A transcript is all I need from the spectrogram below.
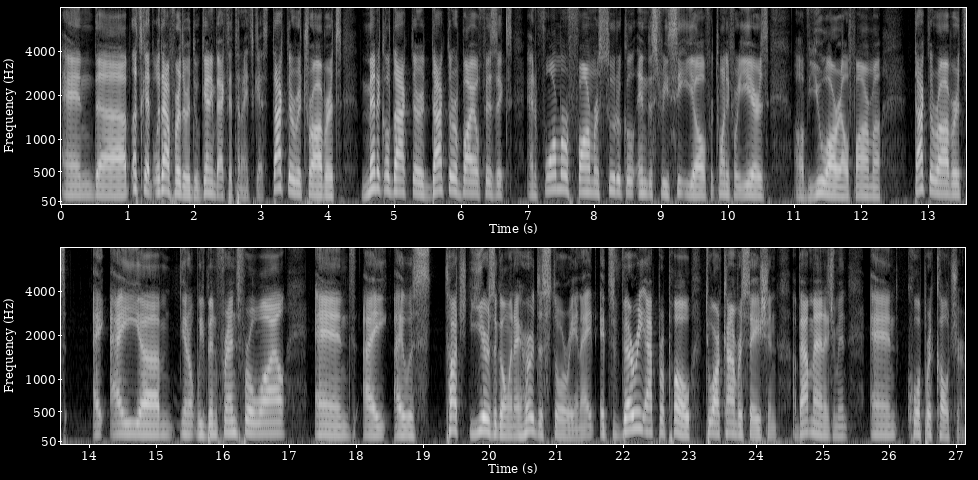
And uh, let's get, without further ado, getting back to tonight's guest, Dr. Rich Roberts, medical doctor, doctor of biophysics, and former pharmaceutical industry CEO for 24 years of URL Pharma. Dr. Roberts, I, I um, you know, we've been friends for a while, and I, I was touched years ago when I heard the story, and I, it's very apropos to our conversation about management and corporate culture.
